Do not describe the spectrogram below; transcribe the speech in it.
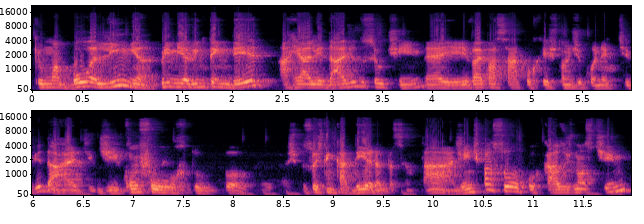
que uma boa linha, primeiro, entender a realidade do seu time, né? E vai passar por questões de conectividade, de conforto. Pô, as pessoas têm cadeira para sentar. A gente passou por casos do nosso time.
